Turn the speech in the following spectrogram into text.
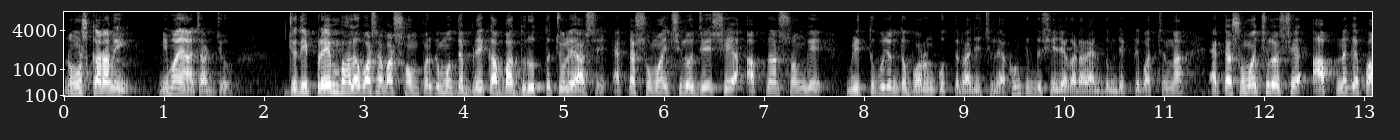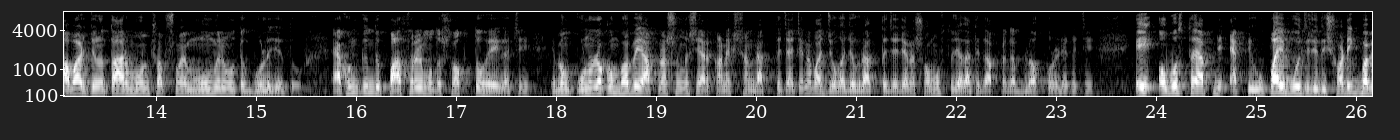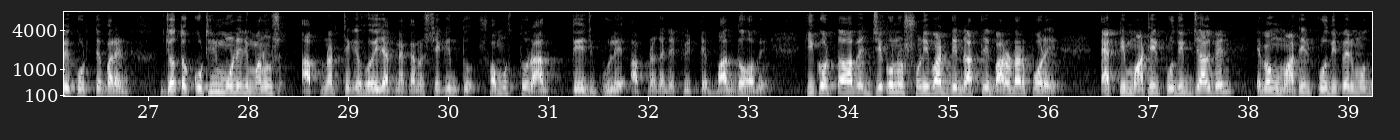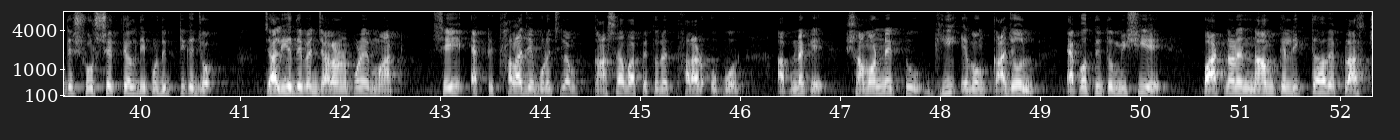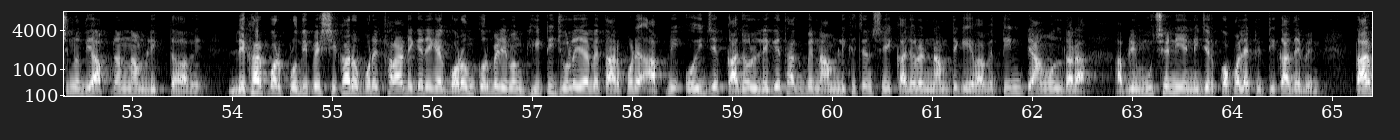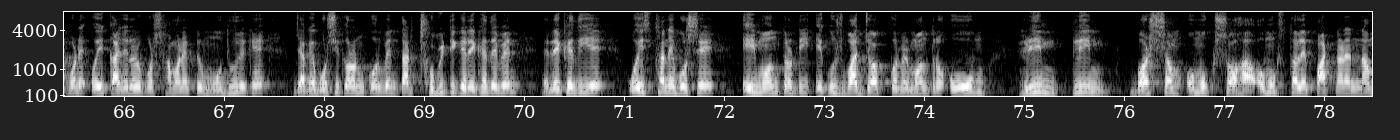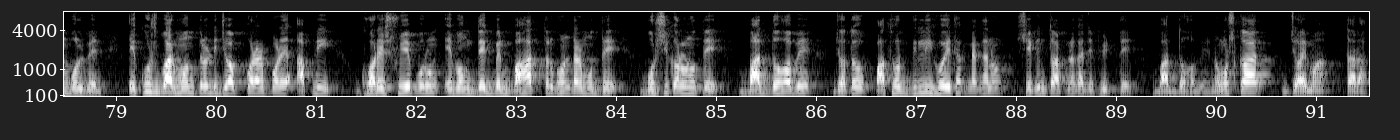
নমস্কার আমি নিমায় আচার্য। যদি প্রেম, ভালোবাসা বা সম্পর্কের মধ্যে ব্রেকআপ বা দূরত্ব চলে আসে, একটা সময় ছিল যে সে আপনার সঙ্গে মৃত্যু পর্যন্ত বরণ করতে রাজি ছিল। এখন কিন্তু সেই জায়গাটা একদম দেখতে পাচ্ছেন না। একটা সময় ছিল সে আপনাকে পাওয়ার জন্য তার মন সবসময় মোমের মতো গলে যেত। এখন কিন্তু পাথরের মতো শক্ত হয়ে গেছে এবং কোনো রকমভাবেই আপনার সঙ্গে সে আর কানেকশন রাখতে চাইছে না বা যোগাযোগ রাখতে চাইছে না, সমস্ত জায়গা থেকে আপনাকে ব্লক করে রেখেছে। এই অবস্থায় আপনি একটি উপায় বলছে, যদি সঠিকভাবে করতে পারেন, যত কঠিন মনের মানুষ আপনার থেকে হয়ে যাক না কেন, সে কিন্তু সমস্ত রাগ, তেজ ভুলে আপনার কাছে ফিরতে বাধ্য হবে। কি করতে হবে? যে কোনো শনিবার দিন রাত্রি বারোটার পরে একটি মাটির প্রদীপ জ্বালবেন এবং মাটির প্রদীপের মধ্যে সর্ষের তেল দিয়ে প্রদীপটিকে জ্বালিয়ে দেবেন। জ্বালানোর পরে মাঠ, সেই একটি থালা যে বলেছিলাম, কাঁসা বা পেতলের থালার ওপর আপনাকে সামান্য একটু ঘি এবং কাজল একত্রিত মিশিয়ে পার্টনারের নামকে লিখতে হবে, প্লাস চিহ্ন দিয়ে আপনার নাম লিখতে হবে। লেখার পর প্রদীপের শেখার উপরে থালাটিকে রেখে গরম করবেন এবং ঘিটি জ্বলে যাবে। তারপরে আপনি ওই যে কাজল লেগে থাকবে, নাম লিখেছেন, সেই কাজলের নামটিকে এভাবে তিনটে আঙুল দ্বারা আপনি মুছে নিয়ে নিজের কপালে একটি টিকা দেবেন। তারপরে ওই কাজলের উপর সামান্য একটু মধু রেখে যাকে বশীকরণ করবেন, তার ছবিটিকে রেখে দেবেন। রেখে দিয়ে ওই স্থানে বসে এই মন্ত্রটি একুশ বার জপ করবেন। মন্ত্র ওম হ্রিম, ক্লিম, বর্ষম, অমুক সহা, অমুক স্থলে পার্টনারের নাম বলবেন। একুশবার মন্ত্রটি জপ করার পরে আপনি ঘরে শুয়ে পড়ুন এবং দেখবেন বাহাত্তর ঘণ্টার মধ্যে বশীকরণ হতে বাধ্য হবে। যত পাথর দিল্লি হয়ে থাক না কেন, সে কিন্তু আপনার কাছে ফিরতে বাধ্য হবে। নমস্কার, জয় মা তারা।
